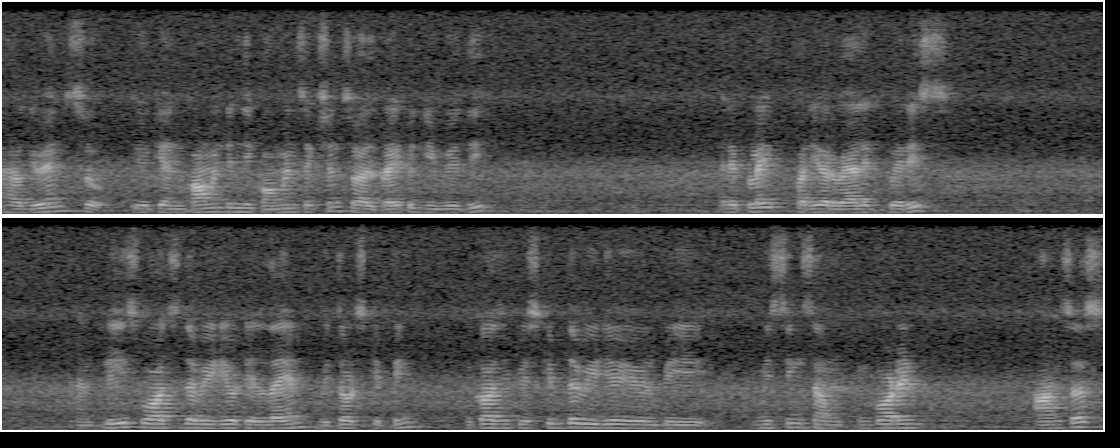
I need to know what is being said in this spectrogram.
i have given so you can comment in the comment section. So i'll try to give you the reply for your valid queries and please watch the video till the end without skipping because if you skip the video you will be missing some important answers.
